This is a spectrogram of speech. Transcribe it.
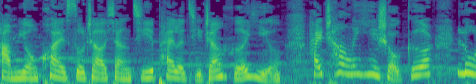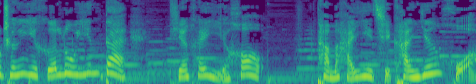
他们用快速照相机拍了几张合影，还唱了一首歌，录成一盒录音带。天黑以后，他们还一起看烟火。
